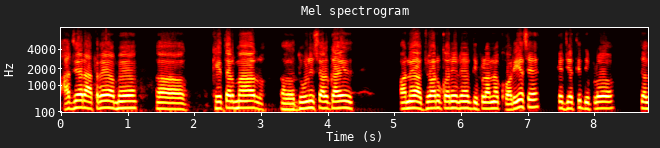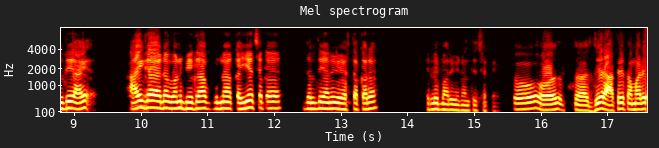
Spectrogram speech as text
આજે રાત્રે અમે ખેતરમાં અ, ધૂણી સળગાઈ અને અજવાળું કરીને દીપડાને ખોરીએ છે કે જેથી દીપડો જલ્દી આવી આવી ગયા અને વન વિભાગને કહીએ છે કે જલ્દી આની વ્યવસ્થા કરે. એટલી મારી વિનંતી છે કે. તો જે રાત્રે તમારે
